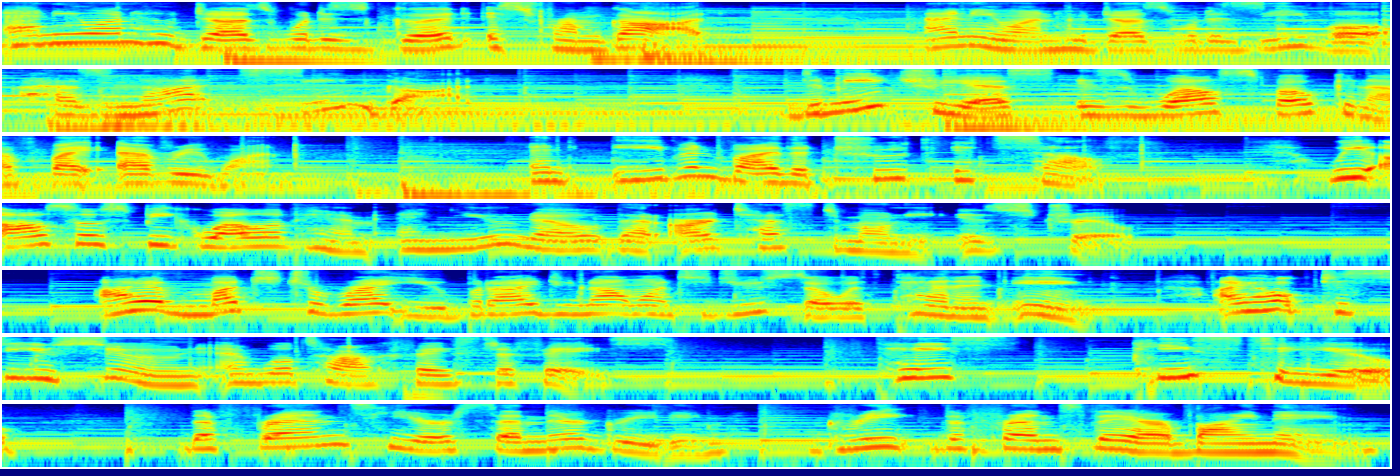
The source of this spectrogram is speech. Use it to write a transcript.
Anyone who does what is good is from God. Anyone who does what is evil has not seen God. Demetrius is well spoken of by everyone, and even by the truth itself. We also speak well of him, and you know that our testimony is true. I have much to write you, but I do not want to do so with pen and ink. I hope to see you soon, and we'll talk face to face. Peace, peace to you. The friends here send their greeting. Greet the friends there by name.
